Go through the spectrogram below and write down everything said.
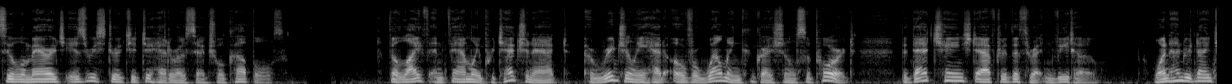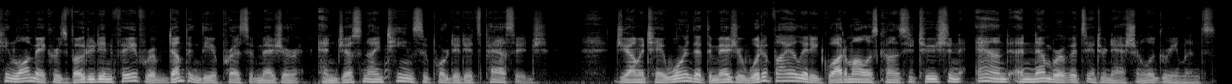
Civil marriage is restricted to heterosexual couples. The Life and Family Protection Act originally had overwhelming congressional support, but that changed after the threatened veto. 119 lawmakers voted in favor of dumping the oppressive measure, and just 19 supported its passage. Giammattei warned that the measure would have violated Guatemala's constitution and a number of its international agreements.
